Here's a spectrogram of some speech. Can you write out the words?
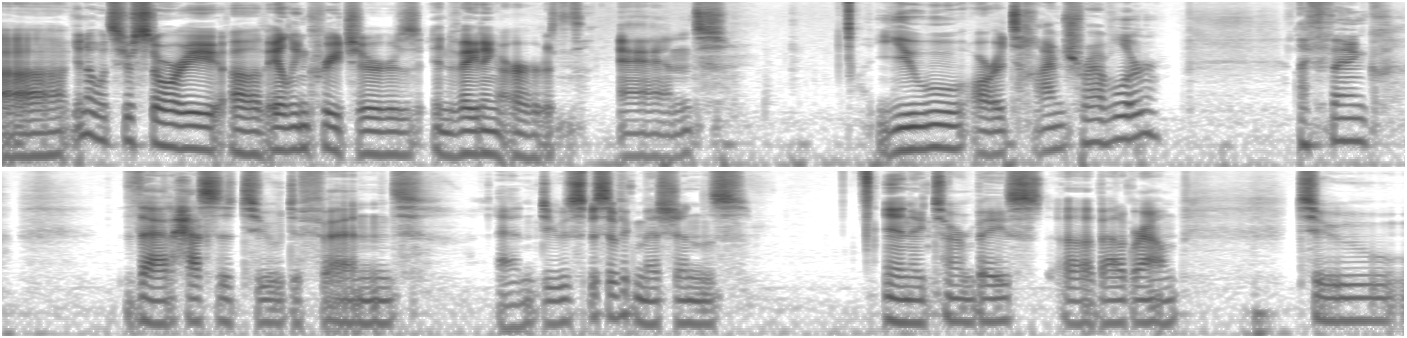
uh, you know it's your story of alien creatures invading Earth, and you are a time traveler. I think that has to, to defend and do specific missions in a turn based uh, battleground to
